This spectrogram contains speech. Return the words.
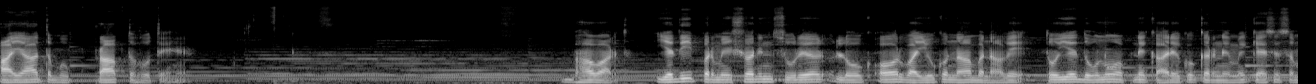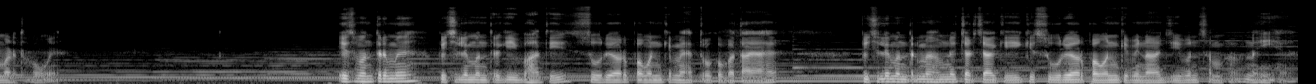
आयात प्राप्त होते हैं। भावार्थ यदि परमेश्वर इन सूर्य लोक और वायु को ना बनावे तो ये दोनों अपने कार्य को करने में कैसे समर्थ होंगे? इस मंत्र में पिछले मंत्र की भांति सूर्य और पवन के महत्व को बताया है। पिछले मंत्र में हमने चर्चा की कि सूर्य और पवन के बिना जीवन संभव नहीं है।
